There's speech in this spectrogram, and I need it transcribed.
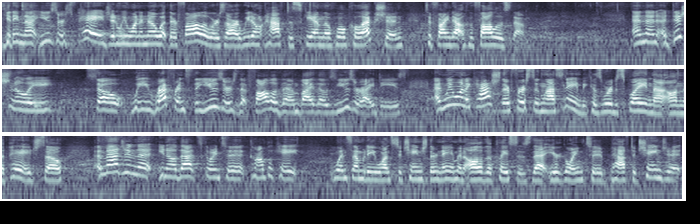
getting that user's page and we want to know what their followers are, we don't have to scan the whole collection to find out who follows them. And then additionally, so we reference the users that follow them by those user IDs, and we want to cache their first and last name because we're displaying that on the page. So imagine that you know that's going to complicate when somebody wants to change their name in all of the places that you're going to have to change it.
